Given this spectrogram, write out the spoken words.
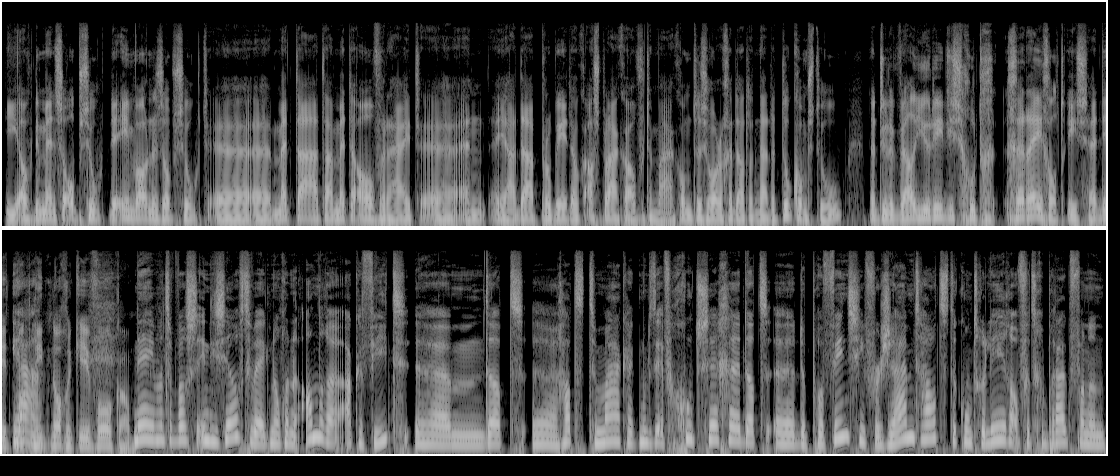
die ook de mensen opzoekt, de inwoners opzoekt, eh, eh, met data, met de overheid. en ja, daar probeert ook afspraken over te maken om te zorgen dat het naar de toekomst toe natuurlijk wel juridisch goed geregeld is. Hè. Dit mag niet nog een keer voorkomen. Nee, want er was in diezelfde week nog een andere akkefiet. ehm, dat had te maken, ik moet het even goed zeggen, dat de provincie verzuimd had te controleren of het gebruik van een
